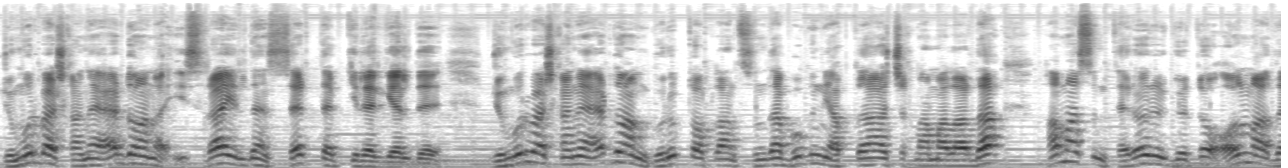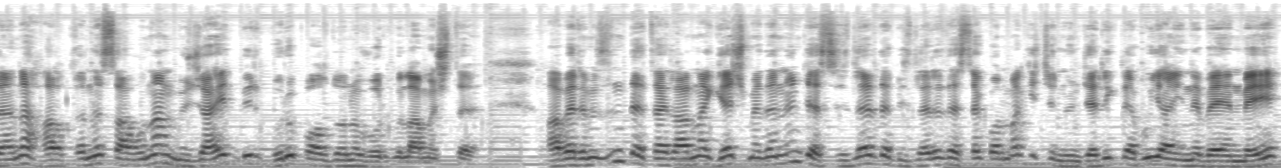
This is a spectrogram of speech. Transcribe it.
Cumhurbaşkanı Erdoğan'a İsrail'den sert tepkiler geldi. Cumhurbaşkanı Erdoğan grup toplantısında bugün yaptığı açıklamalarda Hamas'ın terör örgütü olmadığını halkını savunan mücahit bir grup olduğunu vurgulamıştı. Haberimizin detaylarına geçmeden önce sizler de bizlere destek olmak için öncelikle bu yayını beğenmeyi,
